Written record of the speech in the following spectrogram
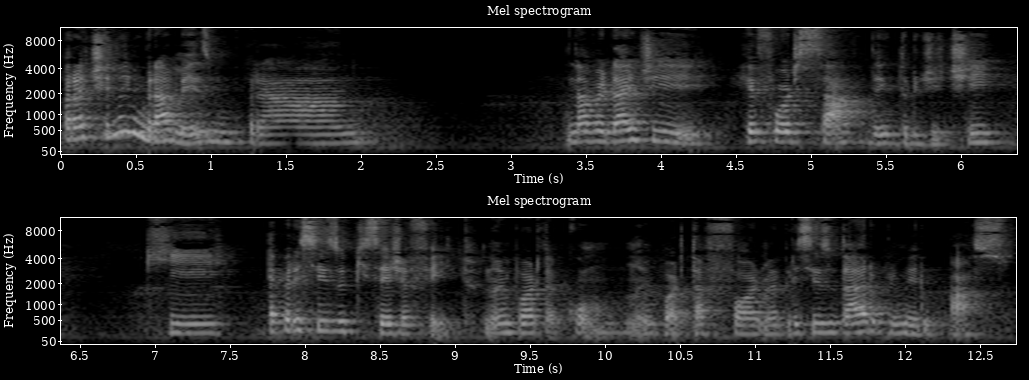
para te lembrar mesmo, para, na verdade, reforçar dentro de ti que é preciso que seja feito, não importa como, não importa a forma, é preciso dar o primeiro passo.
